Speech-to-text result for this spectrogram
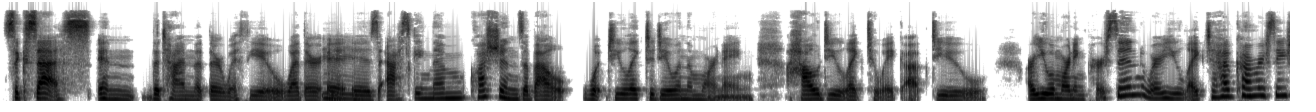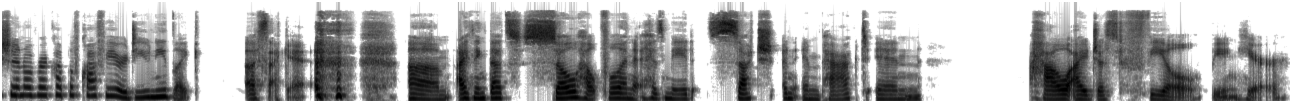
success in the time that they're with you, whether mm. it is asking them questions about what do you like to do in the morning? How do you like to wake up? Do you are you a morning person where you like to have conversation over a cup of coffee or do you need like a second? um, I think that's so helpful and it has made such an impact in how I just feel being here.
